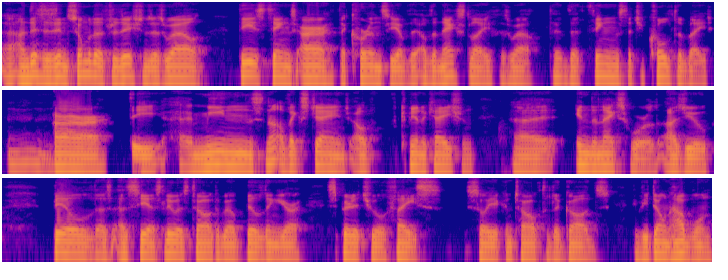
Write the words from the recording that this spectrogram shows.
uh, and this is in some of the traditions as well. These things are the currency of the of the next life as well. The, the things that you cultivate Mm, are the uh, means not of exchange of communication uh, in the next world as you build as, as cs lewis talked about building your spiritual face so you can talk to the gods if you don't have one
